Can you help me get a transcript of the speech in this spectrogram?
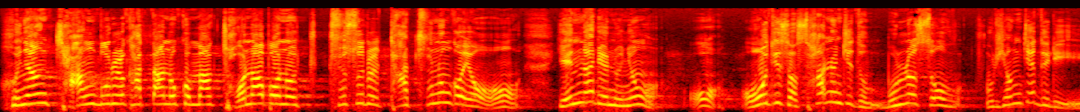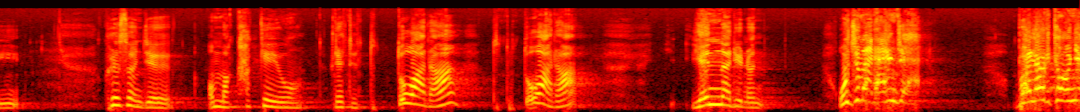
그냥 장부를 갖다 놓고 막 전화번호 주소를 다 주는 거요. 옛날에는요 어, 디서 사는지도 몰랐어 우리 형제들이. 그래서 이제 엄마 갈게요. 그랬더니 또, 또 와라 또, 또 와라. 옛날에는 오지 마라 이제 뭐라 이렇게 오냐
